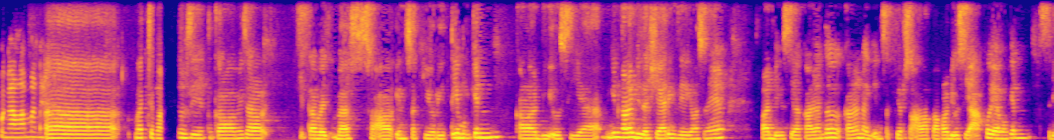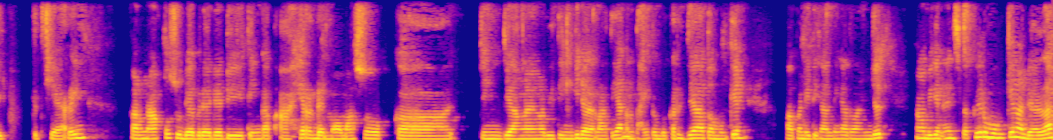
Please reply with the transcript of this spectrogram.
Pengalaman ya? Uh, Macam-macam sih. Kalau misal kita bahas soal insecurity, mungkin kalau di usia, mungkin kalian bisa sharing sih. Maksudnya kalau di usia kalian tuh, kalian lagi insecure soal apa? Kalau di usia aku ya mungkin sedikit sharing. Karena aku sudah berada di tingkat akhir dan mau masuk ke jenjang yang lebih tinggi dalam artian entah itu bekerja atau mungkin uh, pendidikan tingkat lanjut yang bikin insecure mungkin adalah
